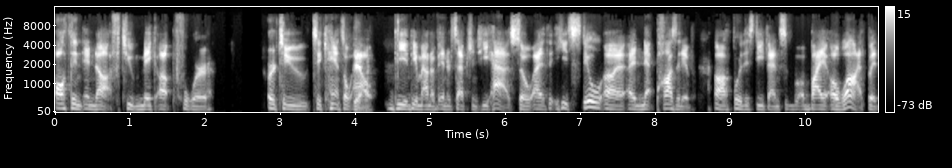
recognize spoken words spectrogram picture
often enough to make up for or to to cancel yeah. out the the amount of interceptions he has. So I th- he's still uh, a net positive uh, for this defense by a lot. But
